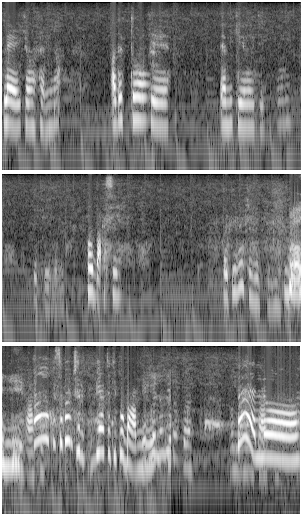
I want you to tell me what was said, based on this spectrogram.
lei che è una femmina. Ha detto che è amichevole tipo. Poi va, sì. Qui non ce n'è più. Belli! Ah, oh, questo qua è un cerbiato tipo Bambi. Bello!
